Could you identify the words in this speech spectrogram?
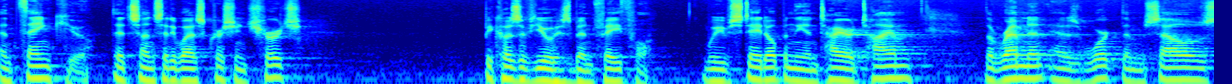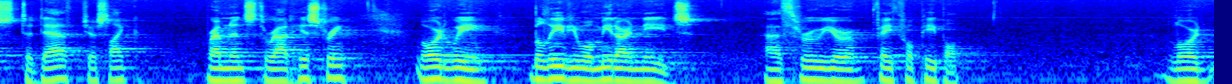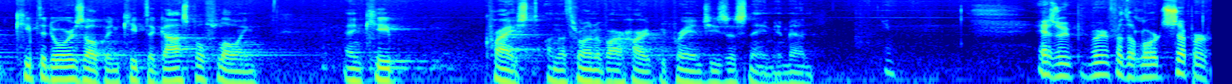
and thank you that Sun City West Christian Church, because of you, has been faithful. We've stayed open the entire time. The remnant has worked themselves to death, just like remnants throughout history. Lord, we believe you will meet our needs uh, through your faithful people. Lord, keep the doors open, keep the gospel flowing, and keep Christ on the throne of our heart. We pray in Jesus' name. Amen. As we prepare for the Lord's Supper,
